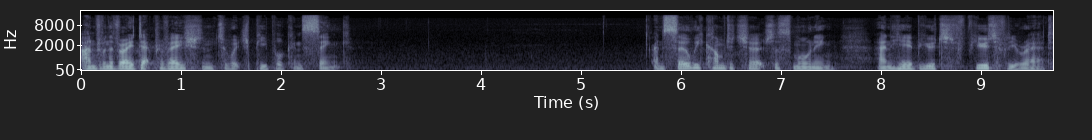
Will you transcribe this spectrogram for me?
and from the very deprivation to which people can sink. And so we come to church this morning and hear beautifully read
